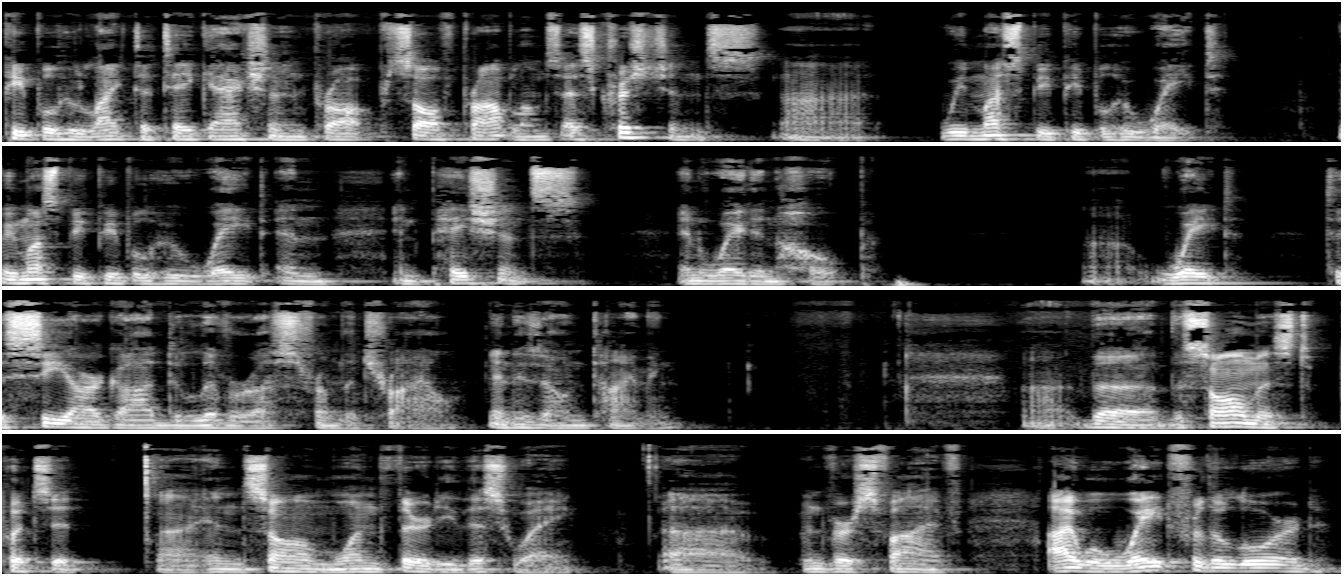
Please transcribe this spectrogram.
people who like to take action and pro solve problems, as Christians, uh, we must be people who wait. We must be people who wait in, in patience and wait in hope. Uh, wait to see our God deliver us from the trial in his own timing. Uh, the, the psalmist puts it uh, in Psalm 130 this way, uh, in verse 5, I will wait for the Lord,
